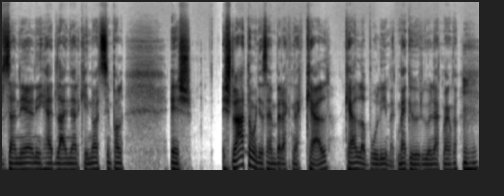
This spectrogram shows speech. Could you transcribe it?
zenélni, headlinerként, nagy színpadon, és, és látom, hogy az embereknek kell, kell a buli, meg megőrülnek, meg uh-huh.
